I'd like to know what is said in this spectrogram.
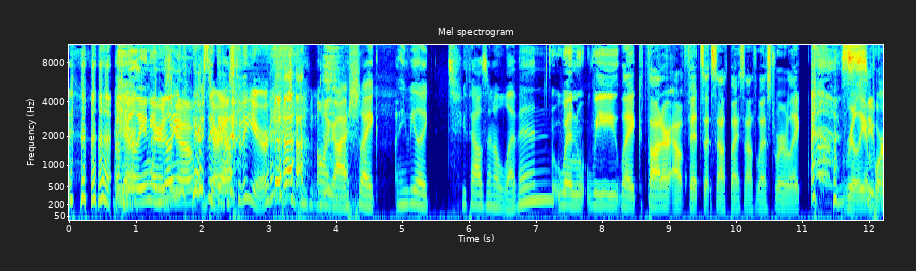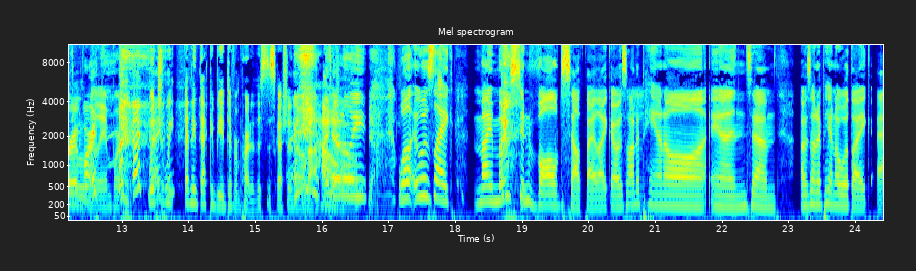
a million years a million ago. Years ago. to the year. oh my gosh, like maybe like 2011 when we like thought our outfits at South by Southwest were like really important. important. really important. Which I we I think that could be a different part of this discussion though about how totally. Yeah. Well, it was like my most involved South by. Like I was on a mm. panel and um, I was on a panel with like a-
